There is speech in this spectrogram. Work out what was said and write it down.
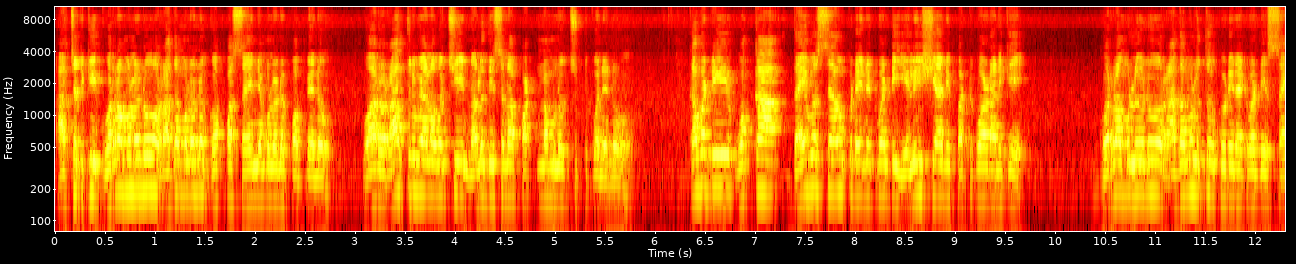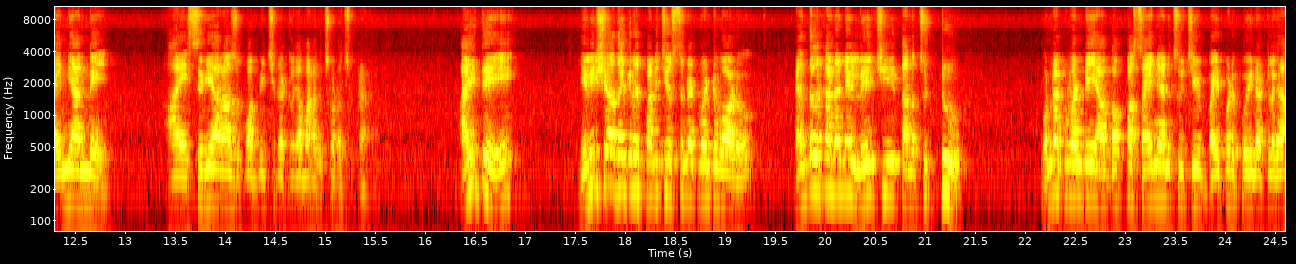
అతడికి గుర్రములను రథములను గొప్ప సైన్యములను పంపాను. వారు రాత్రి వేళ వచ్చి నలుదిశల పట్టణమును చుట్టుకొనెను. కాబట్టి ఒక్క దైవ సేవకుడైనటువంటి ఎలీషియాని పట్టుకోవడానికి గుర్రములను రథములతో కూడినటువంటి సైన్యాన్ని ఆ సిరియా రాజు పంపించినట్లుగా మనం చూడొచ్చు అయితే ఎలీషా దగ్గర పనిచేస్తున్నటువంటి వాడు పెందల కన్ననే లేచి తన చుట్టూ ఉన్నటువంటి ఆ గొప్ప సైన్యాన్ని చూచి భయపడిపోయినట్లుగా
